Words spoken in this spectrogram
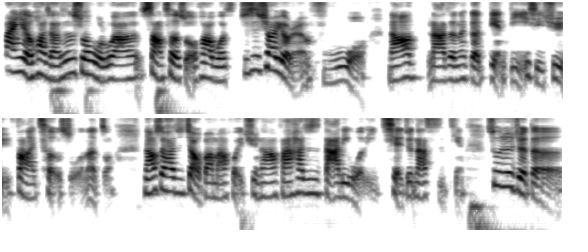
半夜的话，假设说我如果要上厕所的话，我就是需要有人扶我，然后拿着那个点滴一起去放在厕所那种。然后所以他就叫我爸妈回去，然后反正他就是打理我的一切，就那四天。所以我就觉得，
